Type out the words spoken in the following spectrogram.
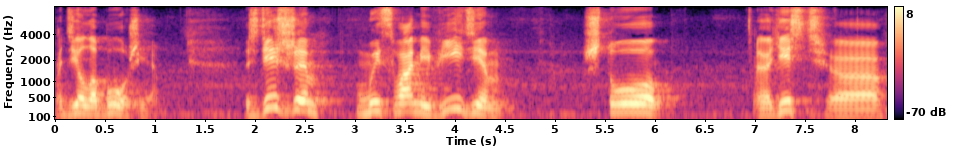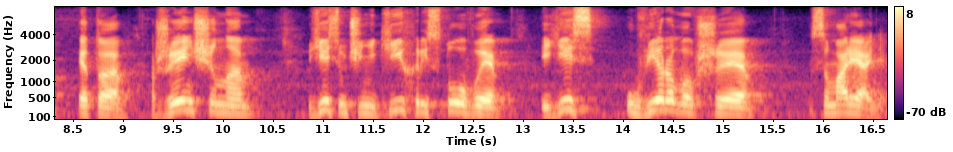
дело Божье. Здесь же мы с вами видим, что э, есть э, эта женщина, есть ученики Христовы и есть уверовавшие самаряне.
